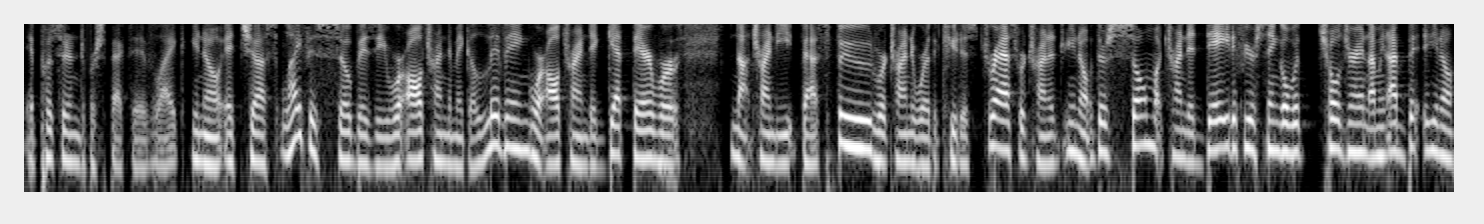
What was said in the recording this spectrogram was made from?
it puts it into perspective. Like you know it just life is so busy. We're all trying to make a living. We're all trying to get there. We're not trying to eat fast food. We're trying to wear the cutest dress. We're trying to you know there's so much trying to date if you're single with children. I mean i you know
